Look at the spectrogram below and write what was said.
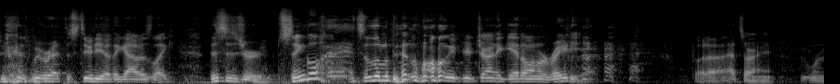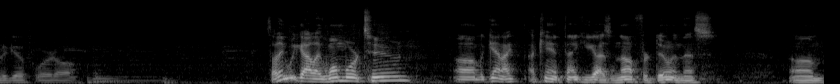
As we were at the studio, the guy was like, "This is your single? it's a little bit long if you're trying to get on a radio." But uh, that's all right. We wanted to go for it all. So I think we got like one more tune. Um, again, I, I can't thank you guys enough for doing this. Um,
